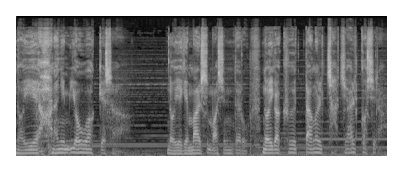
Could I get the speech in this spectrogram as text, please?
너희의 하나님 여호와께서 너희에게 말씀하신 대로 너희가 그 땅을 차지할 것이라.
